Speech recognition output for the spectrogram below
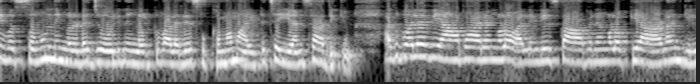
ദിവസവും നിങ്ങളുടെ ജോലി നിങ്ങൾക്ക് വളരെ സുഗമമായിട്ട് ചെയ്യാൻ സാധിക്കും. അതുപോലെ വ്യാപാരങ്ങളോ അല്ലെങ്കിൽ സ്ഥാപനങ്ങളോ ഒക്കെ ആണെങ്കിൽ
